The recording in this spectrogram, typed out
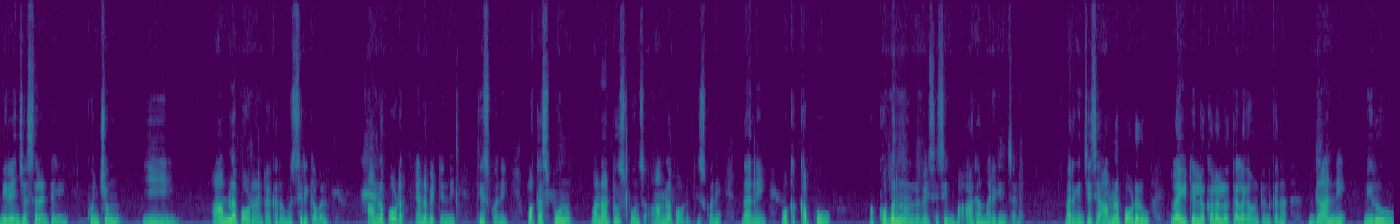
మీరు ఏం చేస్తారంటే కొంచెం ఈ ఆమ్లా పౌడర్ అంటారు కదా ఉసిరిక వలుపు ఆమ్లా పౌడర్ ఎండబెట్టింది తీసుకొని ఒక spoon one or two spoons amla powder తీసుకొని దాన్ని ఒక కప్పు కొబ్బరి నూనెలో వేసేసి బాగా మరిగించాలి. మరిగించేసి ఆమ్లా పౌడరు లైట్ ఎల్లో కలర్లో తెల్లగా ఉంటుంది కదా దాన్ని మీరు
